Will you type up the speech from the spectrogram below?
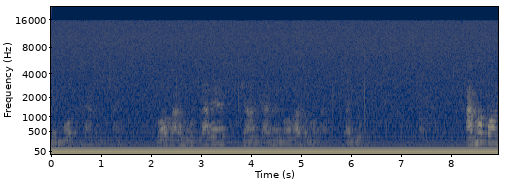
لمطلق جمع واو برای مطلق جمع کردن ماقبل و ماقبل اما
